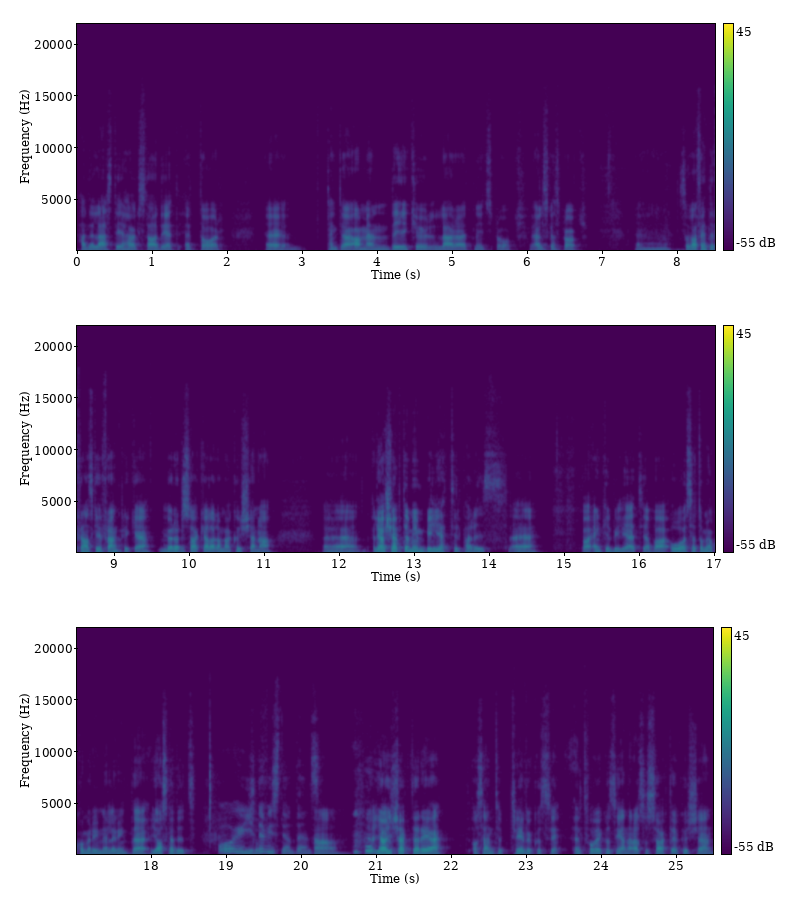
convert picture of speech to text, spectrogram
Hade läst det i högstadiet ett år. Tänkte jag, ja men det är kul, lära ett nytt språk. Jag älskar språk. Eh, så varför inte franska i Frankrike? Jag började söka alla de här kurserna. Eh, eller jag köpte min biljett till Paris. Eh, bara enkel biljett. Jag bara, oavsett om jag kommer in eller inte, jag ska dit. Oj, Så- det visste jag inte ens. Ja, jag, jag köpte det och sen typ tre veckor eller två veckor senare så sökte jag kursen.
